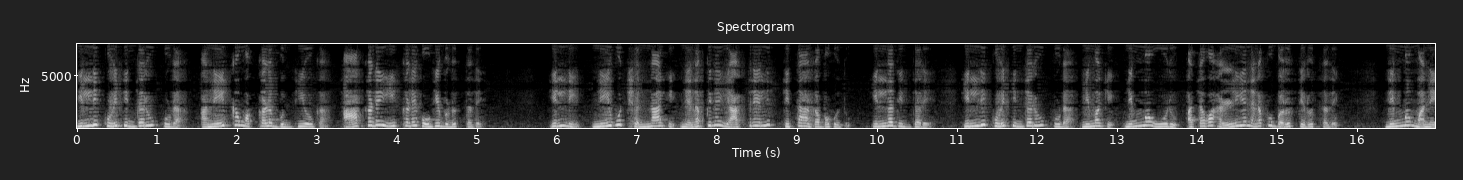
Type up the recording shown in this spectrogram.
ಇಲ್ಲಿ ಕುಳಿತಿದ್ದರೂ ಕೂಡ ಅನೇಕ ಮಕ್ಕಳ ಬುದ್ಧಿಯೋಗ ಆ ಕಡೆ ಈ ಕಡೆ ಹೋಗಿಬಿಡುತ್ತದೆ. ಇಲ್ಲಿ ನೀವು ಚೆನ್ನಾಗಿ ನೆನಪಿನ ಯಾತ್ರೆಯಲ್ಲಿ ಸ್ಥಿತ ಆಗಬಹುದು ಇಲ್ಲದಿದ್ದರೆ ಇಲ್ಲಿ ಕುಳಿತಿದ್ದರೂ ಕೂಡ ನಿಮಗೆ ನಿಮ್ಮ ಊರು ಅಥವಾ ಹಳ್ಳಿಯ ನೆನಪು ಬರುತ್ತಿರುತ್ತದೆ. ನಿಮ್ಮ ಮನೆ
